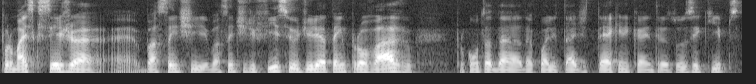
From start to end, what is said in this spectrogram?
por mais que seja é, bastante, bastante difícil, eu diria até improvável, por conta da, da qualidade técnica entre as duas equipes.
